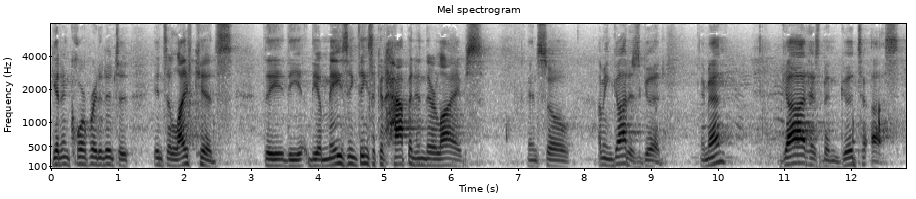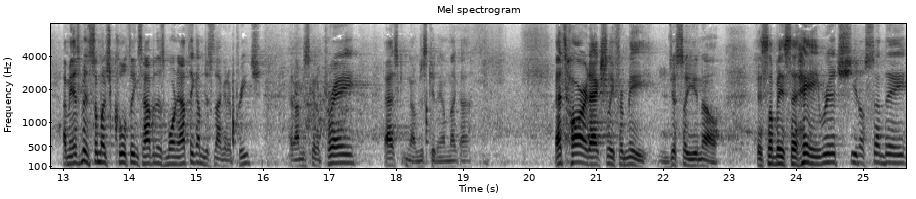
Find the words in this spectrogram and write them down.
get incorporated into, into life kids, the, the, the amazing things that could happen in their lives. And so I mean, God is good. Amen? God has been good to us. I mean, there's been so much cool things happen this morning. I think I'm just not going to preach, and I'm just going to pray. Ask. No, I'm just kidding. I'm not. Gonna. That's hard, actually, for me. Just so you know, if somebody said, "Hey, Rich, you know, Sunday,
